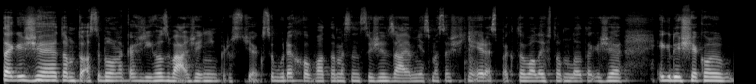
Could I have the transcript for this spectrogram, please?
Takže tam to asi bylo na každého zvážení, prostě jak se bude chovat a myslím si, že vzájemně jsme se všichni i respektovali v tomhle, takže i když jako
